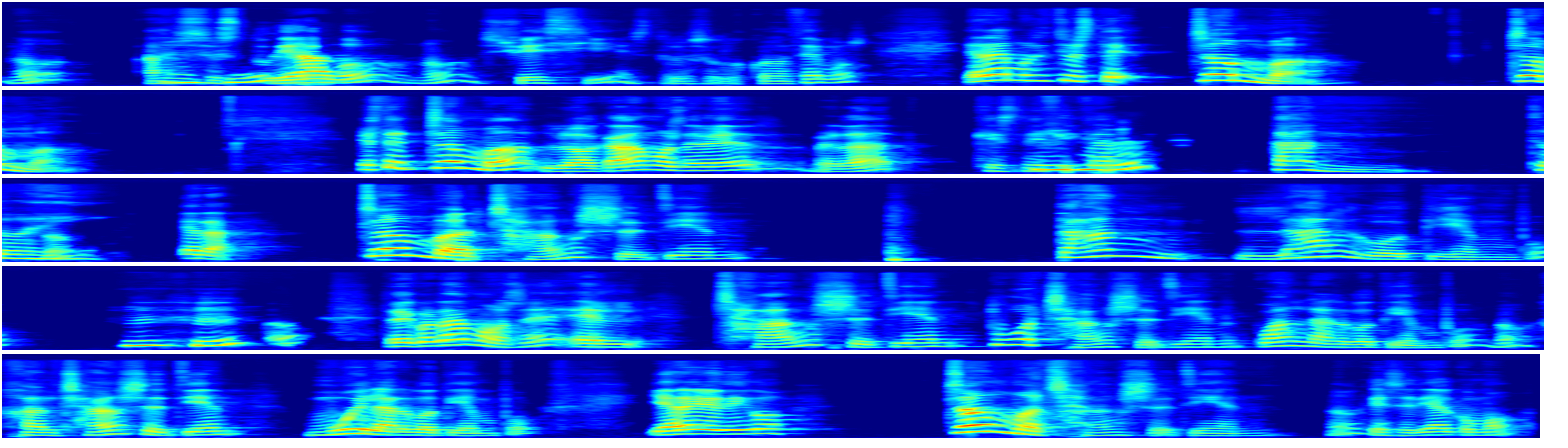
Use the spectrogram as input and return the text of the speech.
¿no? Has estudiado, ¿no? esto lo conocemos. Y ahora hemos dicho este zhema, Este zhema lo acabamos de ver, ¿verdad? Que significa tan. Era tan largo tiempo. Recordamos, ¿eh? El chang cuán largo tiempo, ¿no? Han muy largo tiempo. Y ahora yo digo, ¿no? Que sería como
